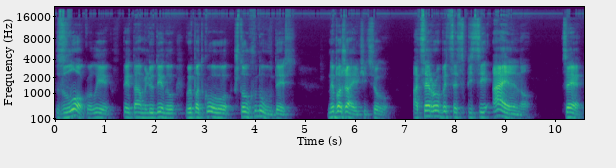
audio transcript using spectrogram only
зло, коли ти там людину випадково штовхнув десь не бажаючи цього. А це робиться спеціально. Це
